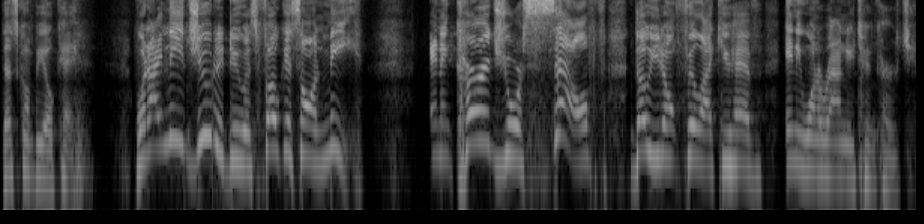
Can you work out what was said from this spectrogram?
That's going to be okay. What I need you to do is focus on me and encourage yourself, though you don't feel like you have anyone around you to encourage you.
